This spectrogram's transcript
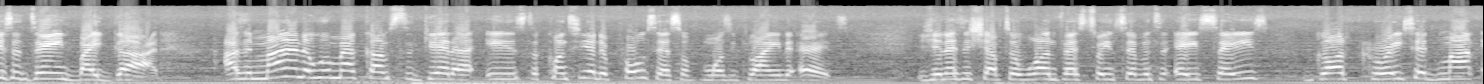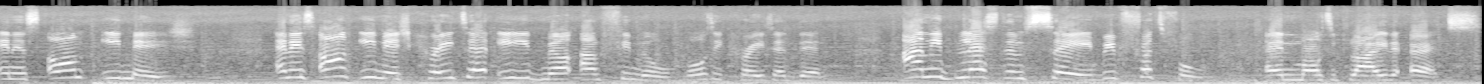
Is ordained by God. As a man and a woman comes together is to continue the process of multiplying the earth. Genesis chapter 1 verse 27 to 8 says, God created man in his own image. In his own image created he male and female, both he created them. And he blessed them saying, be fruitful and multiply the earth.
